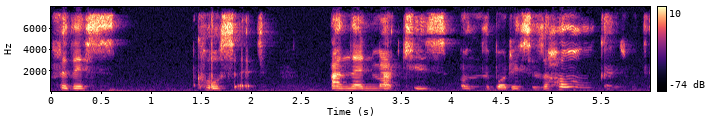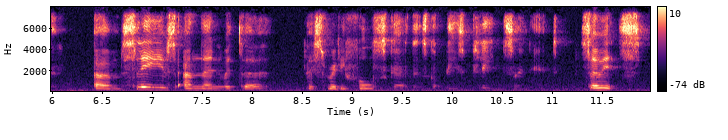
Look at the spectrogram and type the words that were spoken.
for this corset and then matches on the bodice as a whole, goes with the um, sleeves and then with the this really full skirt that's got these pleats on it. So it's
